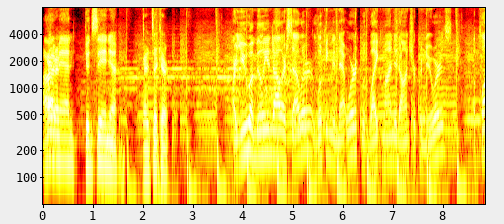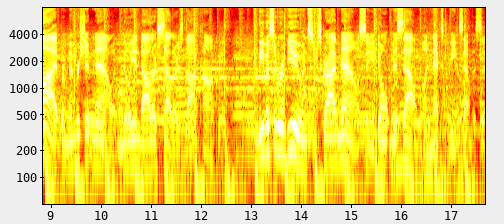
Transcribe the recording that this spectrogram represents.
right. man. Good seeing you. All right, take care. Are you a million dollar seller looking to network with like minded entrepreneurs? Apply for membership now at milliondollarsellers.com. Leave us a review and subscribe now so you don't miss out on next week's episode.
